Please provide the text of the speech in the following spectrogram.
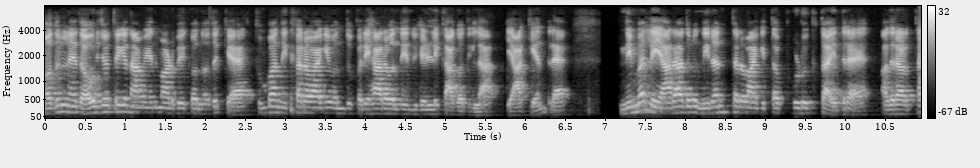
ಮೊದಲನೇದು ಅವ್ರ ಜೊತೆಗೆ ನಾವೇನ್ ಮಾಡ್ಬೇಕು ಅನ್ನೋದಕ್ಕೆ ತುಂಬಾ ನಿಖರವಾಗಿ ಒಂದು ಪರಿಹಾರವನ್ನೇನು ಹೇಳಲಿಕ್ಕೆ ಆಗೋದಿಲ್ಲ. ಯಾಕೆ ಅಂದ್ರೆ, ನಿಮ್ಮಲ್ಲಿ ಯಾರಾದರೂ ನಿರಂತರವಾಗಿ ತಪ್ಪು ಹುಡುಕ್ತಾ ಇದ್ರೆ, ಅದರ ಅರ್ಥ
